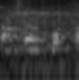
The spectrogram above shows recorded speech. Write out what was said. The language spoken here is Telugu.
డాక్టర్ బొత్స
